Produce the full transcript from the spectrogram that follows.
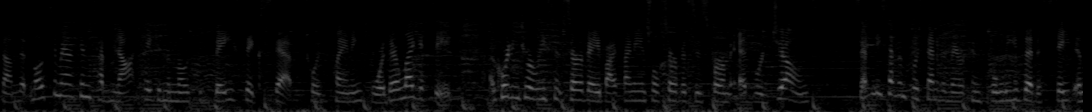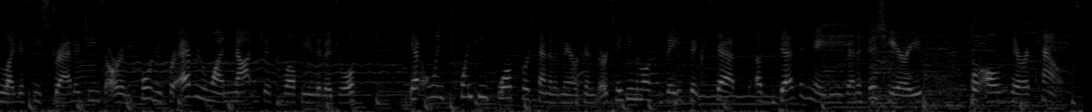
some that most Americans have not taken the most basic steps towards planning for their legacy. According to a recent survey by financial services firm Edward Jones, 77% of Americans believe that estate and legacy strategies are important for everyone, not just wealthy individuals. Yet only 24% of Americans are taking the most basic steps of designating beneficiaries for all of their accounts.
